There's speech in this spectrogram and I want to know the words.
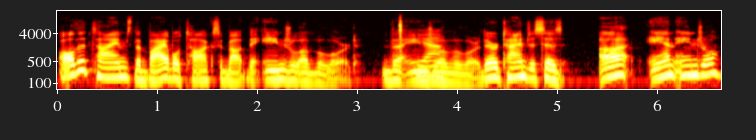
all the times the Bible talks about the angel of the Lord, the angel Yeah. of the Lord. There are times it says a an angel,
